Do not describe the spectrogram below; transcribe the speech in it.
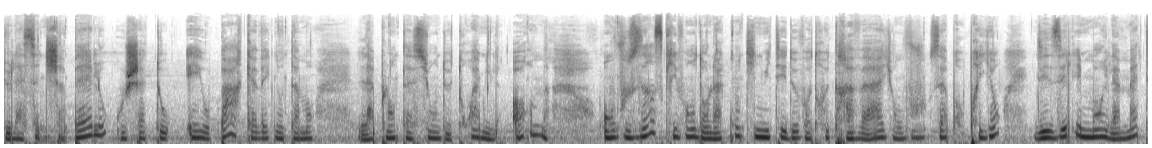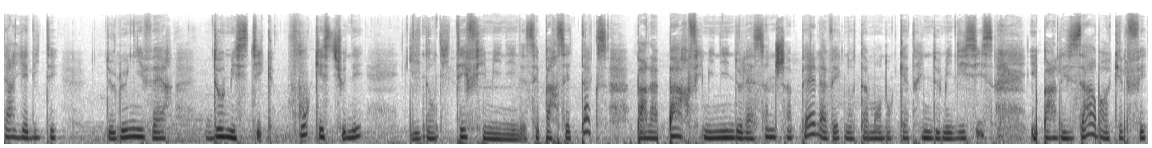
de la Sainte-Chapelle, au château et au parc, avec notamment la plantation de 3000 ormes, en vous inscrivant dans la continuité de votre travail, en vous appropriant des éléments et la matérialité de l'univers domestique, vous questionnez l'identité féminine. C'est par cet axe, par la part féminine de la Sainte-Chapelle, avec notamment donc Catherine de Médicis, et par les arbres qu'elle fait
